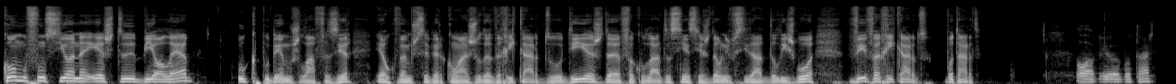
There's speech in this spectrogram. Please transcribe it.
Como funciona este BioLab? O que podemos lá fazer é o que vamos saber com a ajuda de Ricardo Dias, da Faculdade de Ciências da Universidade de Lisboa. Viva Ricardo, boa tarde. Olá, boa tarde.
